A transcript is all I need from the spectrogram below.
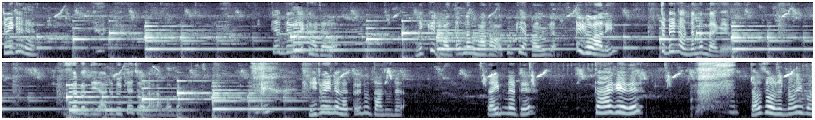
ကျွေးခဲ့တယ်ပြန်ပြောတဲ့ခါကျတော့နိကစ်တော့3500တောင်းအခုခေတ်ကဘာလို့လဲအဲ့တော့ကလေတပင်းတော့နမမှန်ခဲ့ရောစပတီအတူတူပြတ်ကျော်လာတာပေါ့နော်ဒီတွေနဲ့လည်းသွေးတို့တာလူနဲ့တိုင်းနဲ့တဲ့တားခဲ့တယ်တော့ဆိုရင်တော့ဘာ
